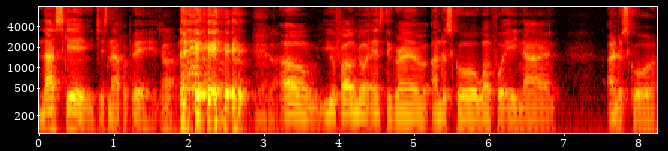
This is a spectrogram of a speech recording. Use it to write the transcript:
Not scared, just not prepared. Oh. um, you can follow me on Instagram underscore one four eight nine underscore.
